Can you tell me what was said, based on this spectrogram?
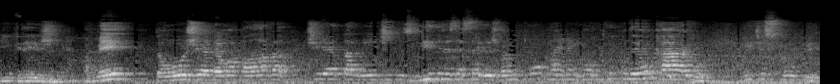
igreja. Amém? Então hoje é uma palavra diretamente dos líderes dessa igreja. Mas não, ocupo nenhum cargo. Me desculpe.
